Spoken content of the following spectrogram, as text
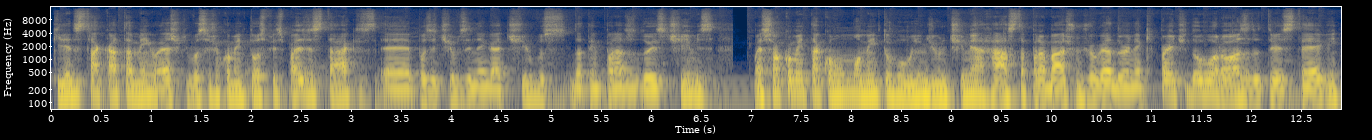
Queria destacar também, acho que você já comentou os principais destaques é, positivos e negativos da temporada dos dois times, mas só comentar como um momento ruim de um time arrasta para baixo um jogador, né? Que partida horrorosa do Ter Stegen.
